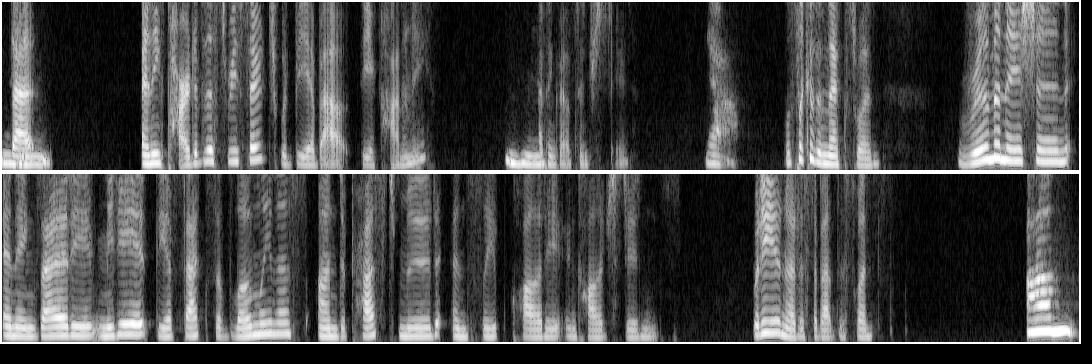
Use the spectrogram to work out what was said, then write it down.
mm-hmm. that any part of this research would be about the economy. Mm-hmm. I think that's interesting. Yeah. Let's look at the next one. Rumination and anxiety mediate the effects of loneliness on depressed mood and sleep quality in college students. What do you notice about this one? Um,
